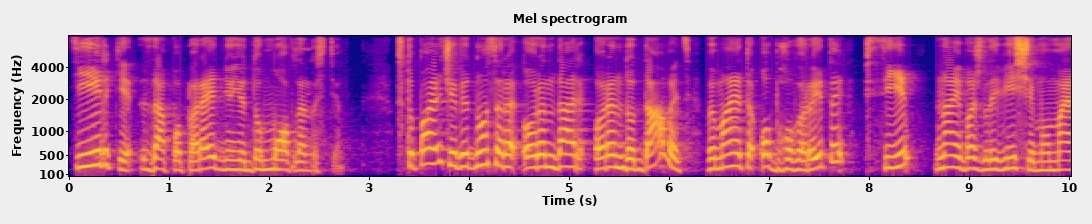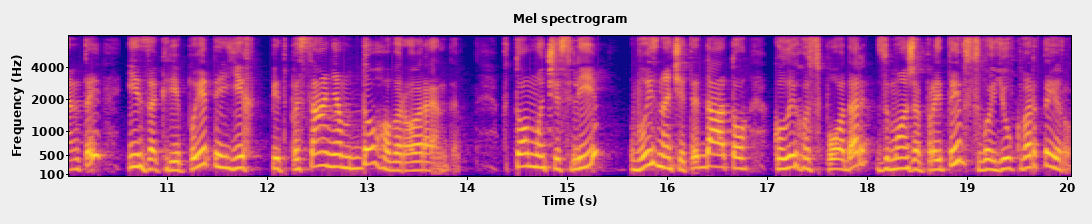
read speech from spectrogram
тільки за попередньої домовленості. Вступаючи в відносини орендар-орендодавець, ви маєте обговорити всі найважливіші моменти і закріпити їх підписанням договору оренди, в тому числі визначити дату, коли господар зможе прийти в свою квартиру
